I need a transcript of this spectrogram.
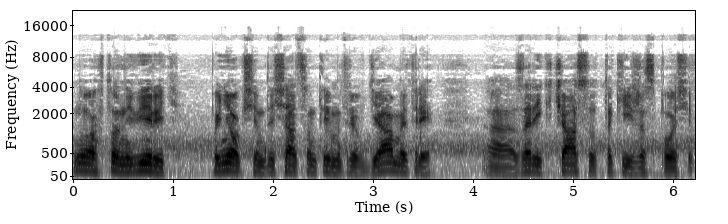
Ну а хто не вірить, пеньок 70 см в діаметрі. Е, За рік часу такий же спосіб.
